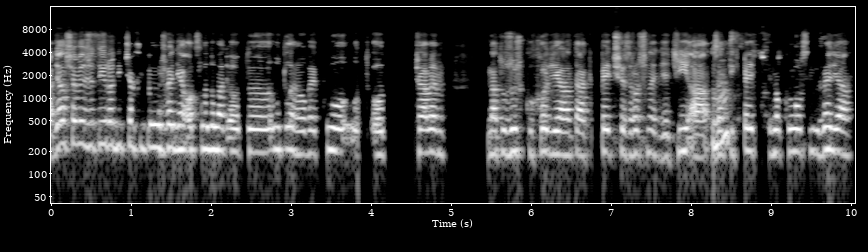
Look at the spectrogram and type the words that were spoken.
A ďalšia vec, že tí rodičia si to už vedia odsledovať od uh, útleho veku, od, od čo ja viem, na tú zušku chodia tak 5-6 ročné deti a mm. za mhm. tých 5 rokov si už vedia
